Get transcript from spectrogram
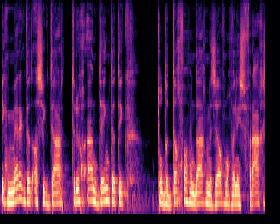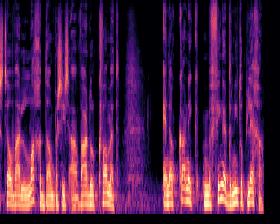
Ik merk dat als ik daar terug aan denk, dat ik tot de dag van vandaag mezelf nog wel eens vragen stel: waar lag het dan precies aan? Waardoor kwam het? En dan kan ik mijn vinger er niet op leggen.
